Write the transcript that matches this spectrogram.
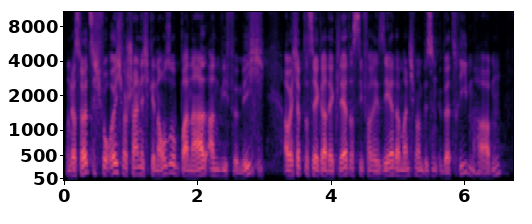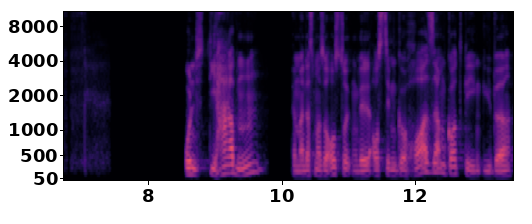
Und das hört sich für euch wahrscheinlich genauso banal an wie für mich, aber ich habe das ja gerade erklärt, dass die Pharisäer da manchmal ein bisschen übertrieben haben. Und die haben, wenn man das mal so ausdrücken will, aus dem Gehorsam Gott gegenüber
